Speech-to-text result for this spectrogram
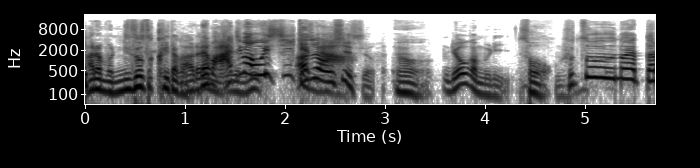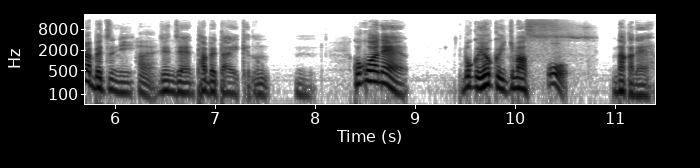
あれもう二度と食いたくない。でも味は美味しいけどな。味は美味しいですよ。うん。量が無理。そう。普通のやったら別にはい全然食べたいけど。うんうんここはね、僕よく行きますお。なんかね、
